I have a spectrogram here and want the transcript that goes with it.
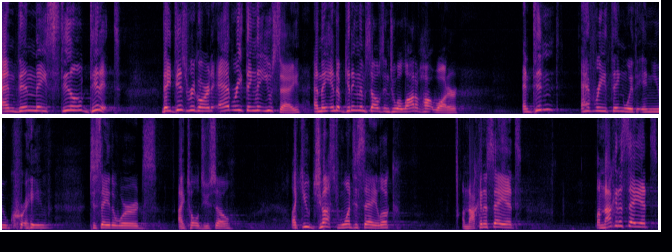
and then they still did it? They disregard everything that you say, and they end up getting themselves into a lot of hot water. And didn't everything within you crave to say the words, I told you so? Like you just want to say, look, I'm not going to say it. I'm not going to say it,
